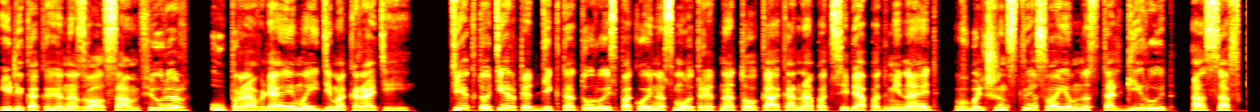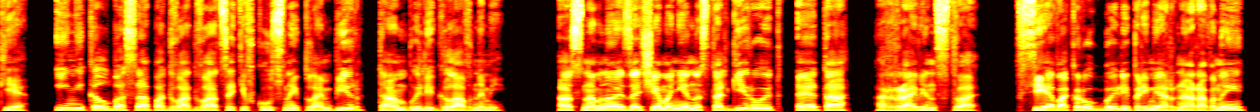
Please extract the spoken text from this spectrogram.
или, как ее назвал сам фюрер, управляемой демократии. Те, кто терпят диктатуру и спокойно смотрят на то, как она под себя подминает, в большинстве своем ностальгируют о совке. И не колбаса по 2,20 и вкусный пломбир там были главными. Основное, зачем они ностальгируют, это равенство. Все вокруг были примерно равны,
